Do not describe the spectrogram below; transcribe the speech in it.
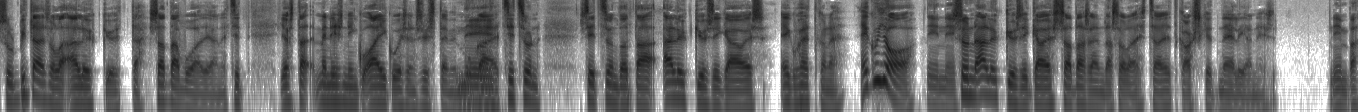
sun pitäisi olla älykkyyttä satavuotiaana, että sit, jos ta menisi niinku aikuisen systeemin Niin. mukaan, että sit sun, sit sun tota älykkyysikä olisi, ei kun hetkonen, ei kun joo, Niin, niin. sun älykkyysikä olisi satasen tasolla ja sit sä olisit 24, niin sit Niinpä.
